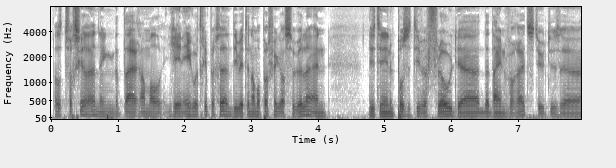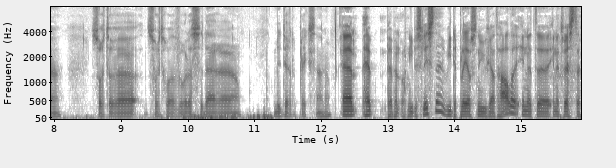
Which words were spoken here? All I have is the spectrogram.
Dat is het verschil, hè. Ik denk dat daar allemaal geen ego-trippers zijn. Die weten allemaal perfect wat ze willen. En die zitten in een positieve flow die, eh, dat daarin vooruit stuurt. Dus eh zorgt, er, zorgt er wel voor dat ze daar op die derde plek staan. Hè. Ehm, heb- we hebben nog niet beslist hè, wie de playoffs nu gaat halen in het, in het Westen.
